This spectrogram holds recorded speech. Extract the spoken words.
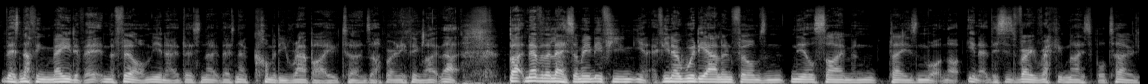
There's nothing made of it in the film. You know, there's no there's no comedy rabbi who turns up or anything like that. But nevertheless, I mean, if you you know if you know Woody Allen films and Neil Simon plays and whatnot, you know, this is very recognizable tone.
